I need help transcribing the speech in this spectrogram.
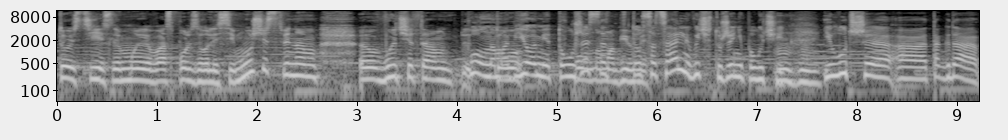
То есть, если мы воспользовались имущественным э, вычетом... в полном то- объеме, то уже со- объеме. то социальный вычет уже не получить. Мгм. И лучше а, тогда,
